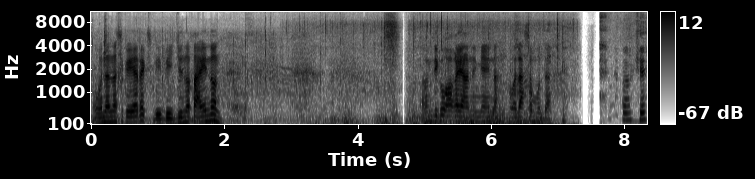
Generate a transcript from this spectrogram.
Una na si Kuya Rex, bibidyo na tayo nun. Parang hindi ko kakayanin ngayon ah. Wala sa mood ah. Okay.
